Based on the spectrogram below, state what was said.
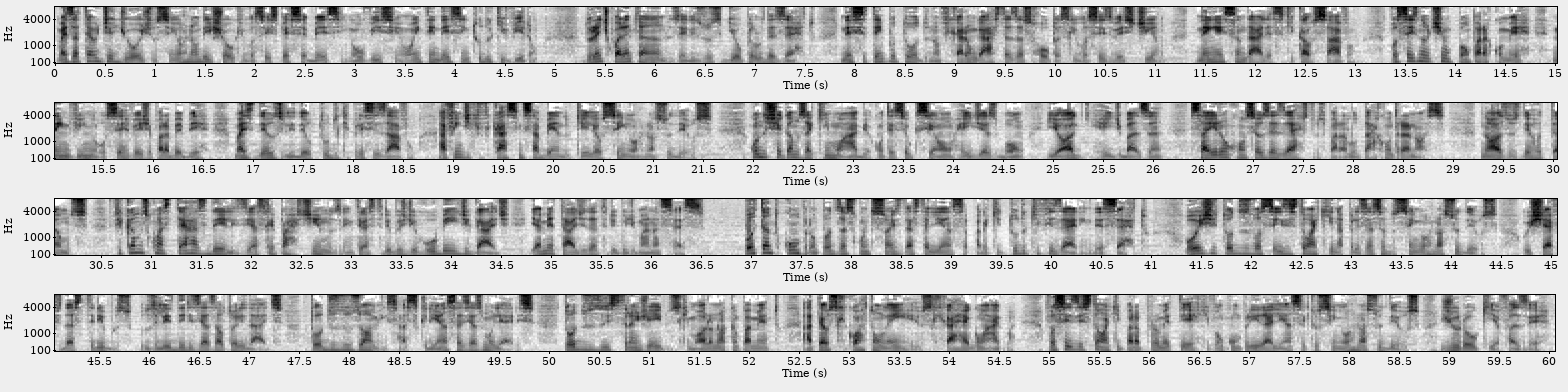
Mas até o dia de hoje o Senhor não deixou que vocês percebessem, ouvissem ou entendessem tudo o que viram. Durante 40 anos ele os guiou pelo deserto. Nesse tempo todo não ficaram gastas as roupas que vocês vestiam, nem as sandálias que calçavam. Vocês não tinham pão para comer, nem vinho ou cerveja para beber, mas Deus lhe deu tudo o que precisavam, a fim de que ficassem sabendo que ele é o Senhor nosso Deus. Quando chegamos aqui em Moabe, aconteceu que Seom, rei de Esbom, e Og, rei de Bazã, saíram com seus exércitos para lutar contra nós. Nós os derrotamos derrotamos, ficamos com as terras deles e as repartimos entre as tribos de Ruben e de Gade e a metade da tribo de Manassés. Portanto, cumpram todas as condições desta aliança para que tudo o que fizerem dê certo. Hoje todos vocês estão aqui na presença do Senhor nosso Deus, o chefe das tribos, os líderes e as autoridades, todos os homens, as crianças e as mulheres, todos os estrangeiros que moram no acampamento, até os que cortam lenha e os que carregam água. Vocês estão aqui para prometer que vão cumprir a aliança que o Senhor nosso Deus jurou que ia fazer.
